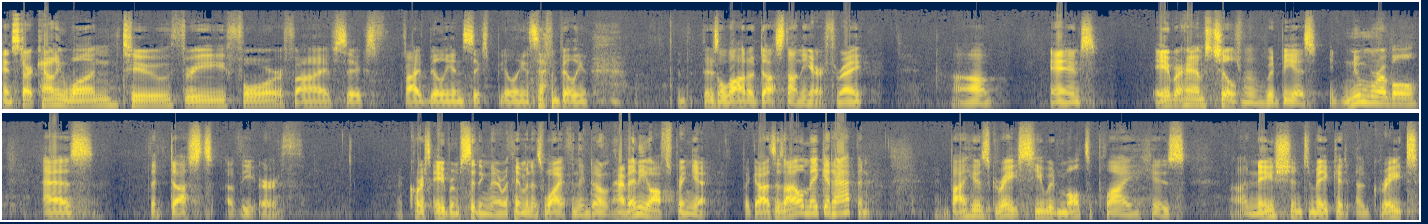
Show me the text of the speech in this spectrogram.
and start counting one, two, three, four, five, six, five billion, six billion, seven billion? There's a lot of dust on the earth, right? Uh, and Abraham's children would be as innumerable as the dust of the earth. Of course, Abram's sitting there with him and his wife, and they don't have any offspring yet. But God says, I'll make it happen. And by his grace, he would multiply his uh, nation to make it a great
